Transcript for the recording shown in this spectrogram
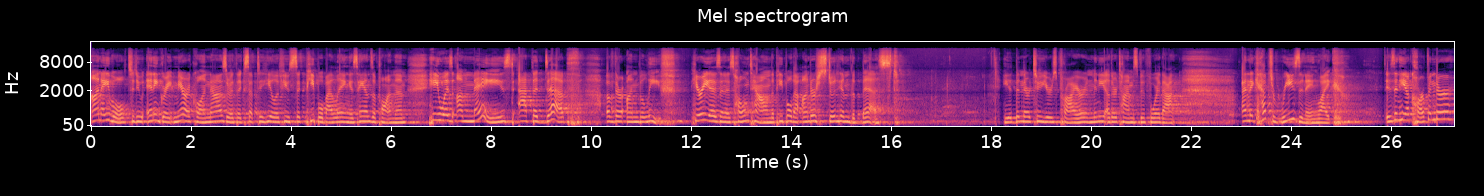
unable to do any great miracle in Nazareth except to heal a few sick people by laying his hands upon them. He was amazed at the depth of their unbelief. Here he is in his hometown, the people that understood him the best he had been there two years prior and many other times before that. And they kept reasoning like, isn't he a carpenter?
